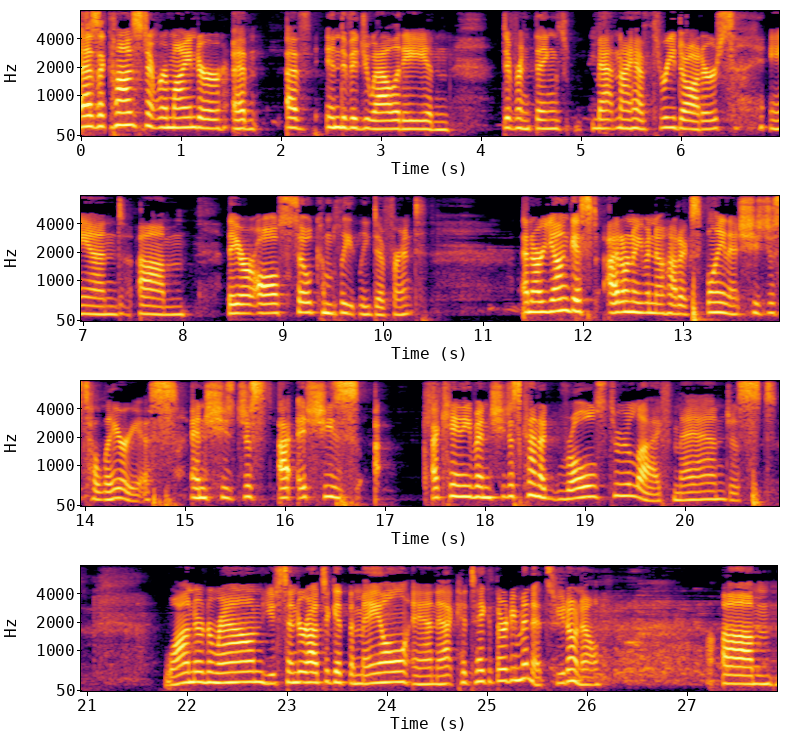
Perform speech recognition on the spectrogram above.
as a constant reminder of, of individuality and different things, Matt and I have three daughters, and um, they are all so completely different. And our youngest, I don't even know how to explain it. She's just hilarious, and she's just I, she's I can't even. She just kind of rolls through life, man. Just wandering around. You send her out to get the mail, and that could take 30 minutes. You don't know. Um,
